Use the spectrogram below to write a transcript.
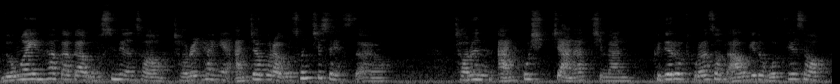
농아인 화가가 웃으면서 저를 향해 앉아보라고 손짓을 했어요. 저는 앉고 싶지 않았지만 그대로 돌아서 나오기도 못해서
